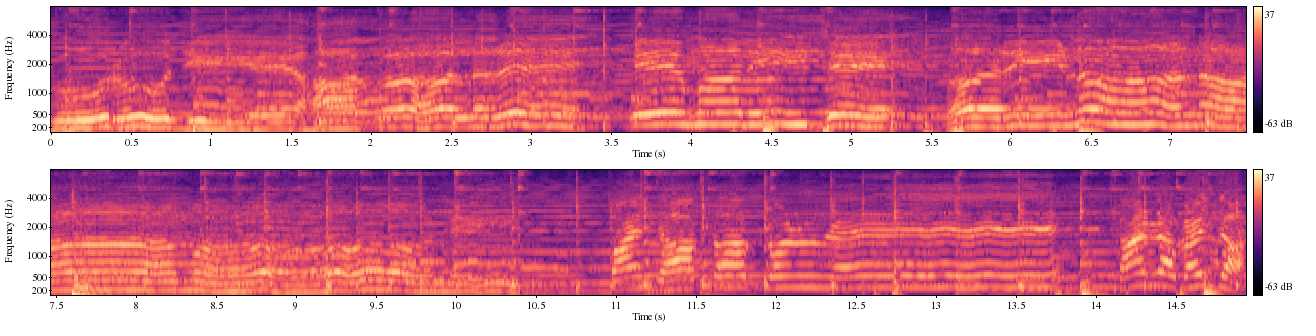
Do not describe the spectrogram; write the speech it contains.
ગુરુજીએ હાકલ રે, એ મારી છે હરિના નામની બાંધા કાકણ ને કાંડા બાંધા.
